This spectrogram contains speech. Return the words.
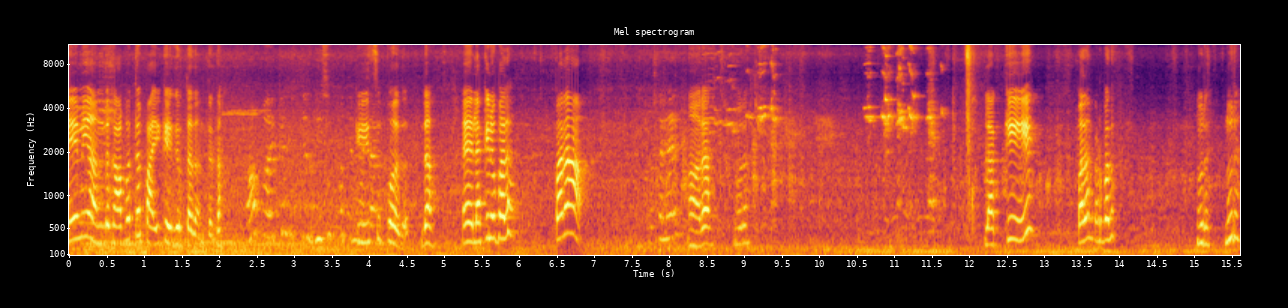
ఏమీ అంద కాకపోతే పైకి ఎగురుతుంది అంతే దా. గీసిపోదు. దా. ఏ లక్కీ నువ్వు పద. పదా. రా. నువ్వు రా లక్కీ. పద అక్కడ పద. నువ్వురా నువ్వురా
